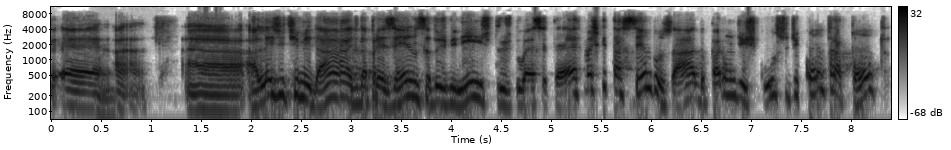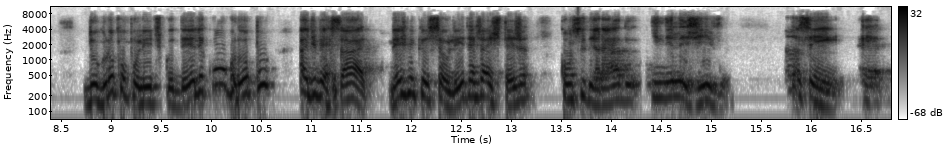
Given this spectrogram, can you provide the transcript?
é, a, a, a, legitimidade da presença dos ministros do STF, mas que está sendo usado para um discurso de contraponto do grupo político dele com o grupo adversário, mesmo que o seu líder já esteja considerado inelegível. Então, assim, é,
